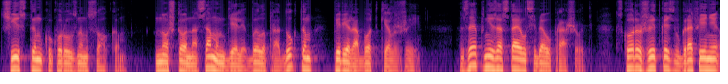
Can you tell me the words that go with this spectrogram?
чистым кукурузным соком но что на самом деле было продуктом переработки лжи. Зэп не заставил себя упрашивать. Скоро жидкость в графине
